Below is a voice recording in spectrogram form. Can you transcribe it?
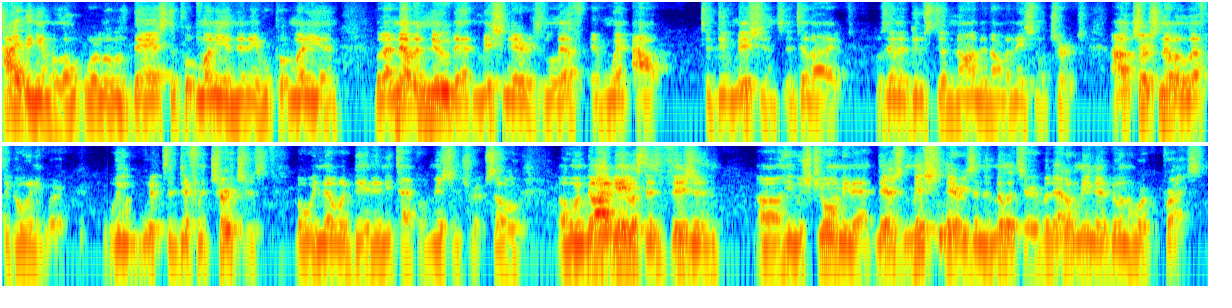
tithing envelope where a little dash to put money in, and they would put money in. But I never knew that missionaries left and went out to do missions until I was introduced to a non-denominational church. Our church never left to go anywhere. We went to different churches, but we never did any type of mission trip. So uh, when God gave us this vision, uh, He was showing me that there's missionaries in the military, but that don't mean they're doing the work of Christ.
